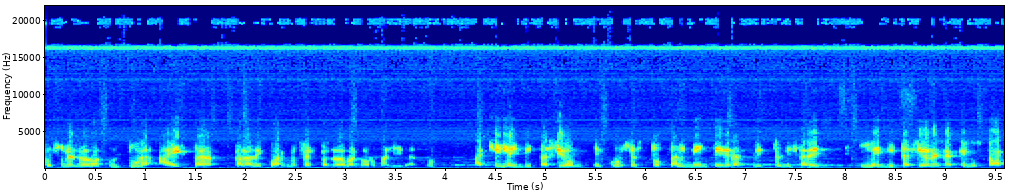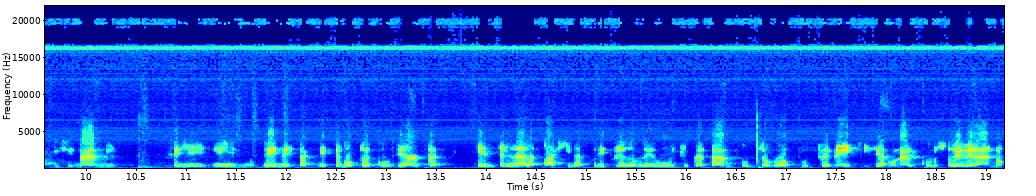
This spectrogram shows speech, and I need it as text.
pues una nueva cultura a esta, para adecuarnos a esta nueva normalidad, ¿no? Aquí la invitación, el curso es totalmente gratuito, Elizabeth, y la invitación es a que los papis y mamis se, eh, den esta, este voto de confianza, entren a la página www.yucatán.gov.mx diagonal curso de verano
